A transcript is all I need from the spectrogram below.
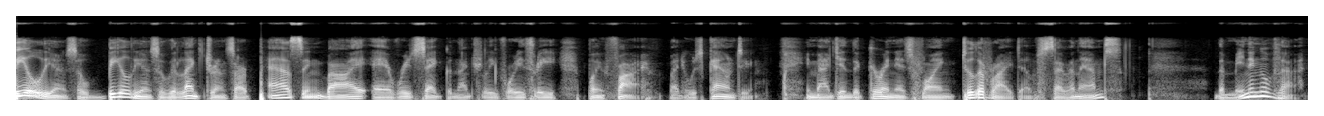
billions of billions of electrons are passing by every second, actually 43.5, but who's counting? Imagine the current is flowing to the right of 7 amps. The meaning of that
